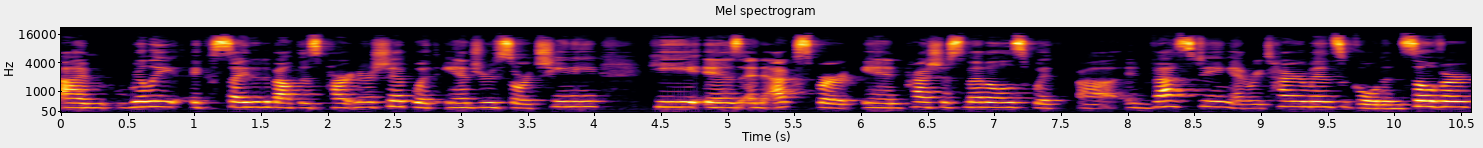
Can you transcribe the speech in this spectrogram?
I'm really excited about this partnership with Andrew Sorchini. He is an expert in precious metals with uh, investing and retirements, gold and silver.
